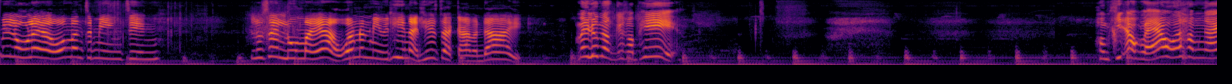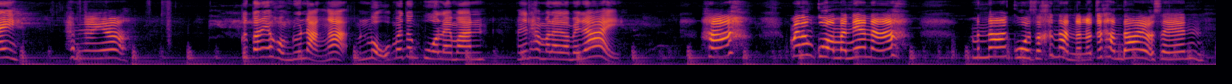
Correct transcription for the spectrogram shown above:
ไม่รู้เลยอะว่ามันจะมีจริงๆแล้วเซนรู้ไหมอะว่ามันมีวิธีไหนที่จะจัดการมันได้ ไม่รู้เหมือนกันครับพี่ ผมคิดออกแล้วว่าทำไง ทำไงอะก็ตอนที่ผมดูหนังอะมันบอกว่าไม่ต้องกลัวอะไรมัน มันจะทำอะไรเราไม่ได้ ฮะ ไม่ต้องกลัวมันเนี่ยนะ มันน่ากลัวซะขนาดนั้นแล้วจะทำได้เหรอเซนลองเ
